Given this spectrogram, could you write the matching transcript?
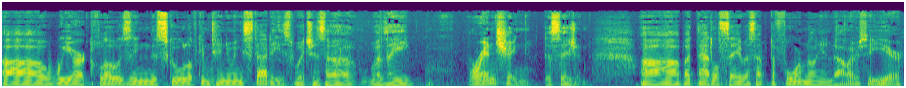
Uh, we are closing the School of Continuing Studies, which is a was a wrenching decision, uh, but that'll save us up to $4 million a year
